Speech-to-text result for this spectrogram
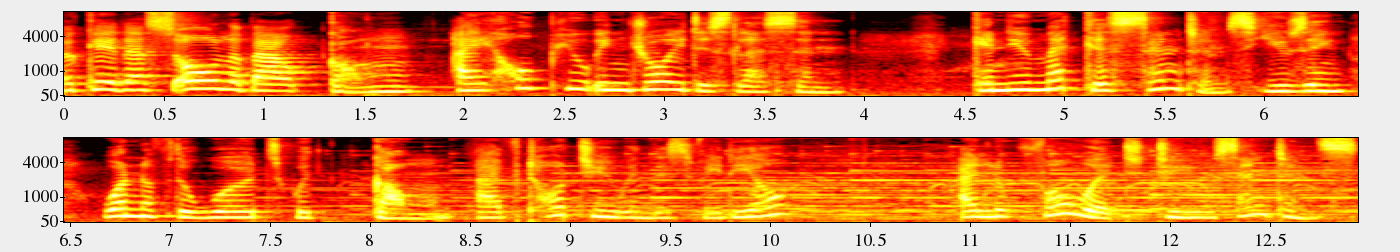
Okay, that's all about gong. I hope you enjoyed this lesson. Can you make a sentence using one of the words with gong I've taught you in this video? I look forward to your sentence.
